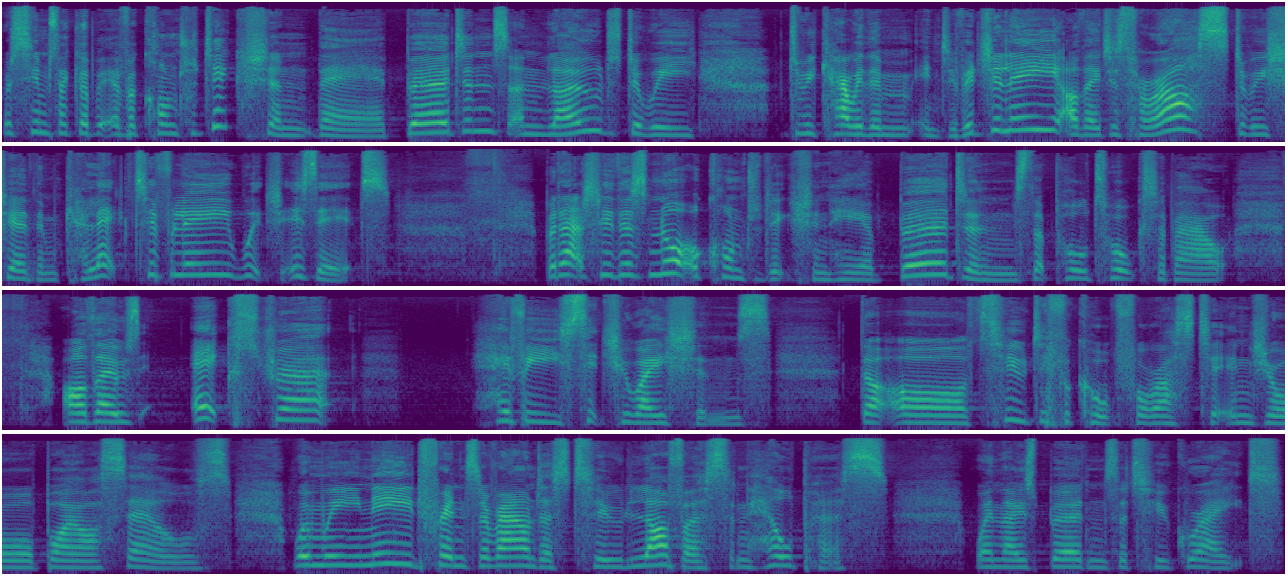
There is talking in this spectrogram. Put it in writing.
which seems like a bit of a contradiction there. Burdens and loads, do we, do we carry them individually? Are they just for us? Do we share them collectively? Which is it? But actually, there's not a contradiction here. Burdens that Paul talks about are those extra heavy situations that are too difficult for us to endure by ourselves, when we need friends around us to love us and help us when those burdens are too great,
